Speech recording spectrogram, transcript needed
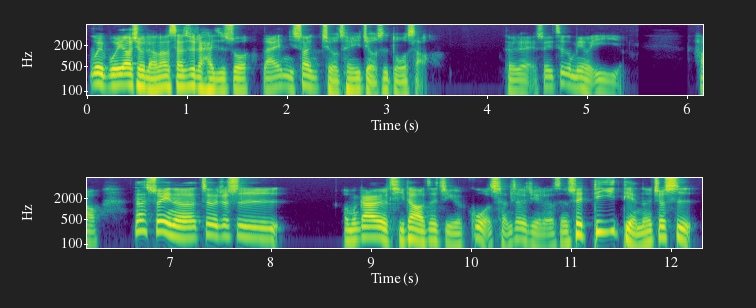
我也不会要求两到三岁的孩子说：“来，你算九乘以九是多少？”对不对？所以这个没有意义。好，那所以呢，这个就是我们刚刚有提到这几个过程，这个几个流程。所以第一点呢，就是。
